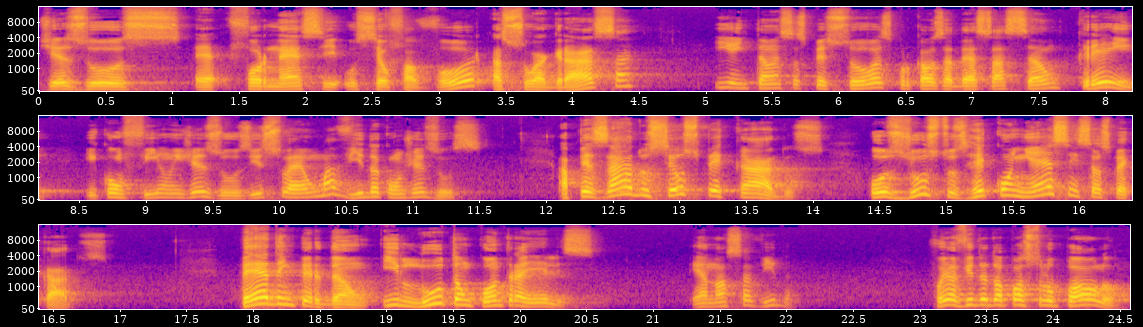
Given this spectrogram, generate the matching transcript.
Jesus é, fornece o seu favor, a sua graça, e então essas pessoas, por causa dessa ação, creem e confiam em Jesus. Isso é uma vida com Jesus. Apesar dos seus pecados, os justos reconhecem seus pecados, pedem perdão e lutam contra eles. É a nossa vida. Foi a vida do apóstolo Paulo.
